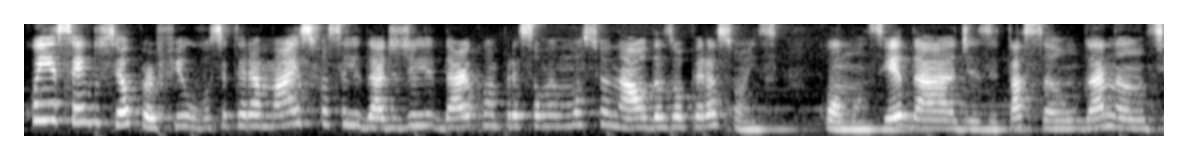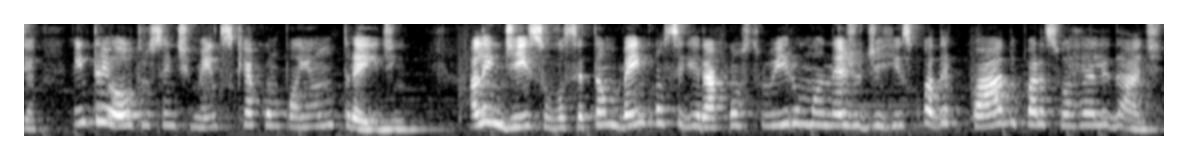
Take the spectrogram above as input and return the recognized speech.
Conhecendo seu perfil, você terá mais facilidade de lidar com a pressão emocional das operações, como ansiedade, hesitação, ganância, entre outros sentimentos que acompanham um trading. Além disso, você também conseguirá construir um manejo de risco adequado para sua realidade.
